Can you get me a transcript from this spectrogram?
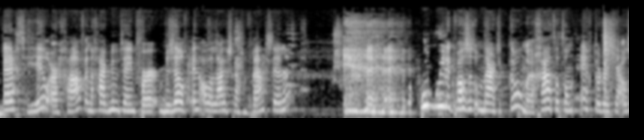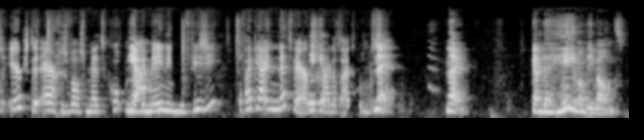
echt heel erg gaaf. En dan ga ik nu meteen voor mezelf en alle luisteraars een vraag stellen. Hoe moeilijk was het om daar te komen? Gaat dat dan echt doordat je als eerste ergens was met, Ja. je mening, je visie? Of heb jij een netwerk Ik- waar dat uitkomt? nee, nee. kende helemaal niemand.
